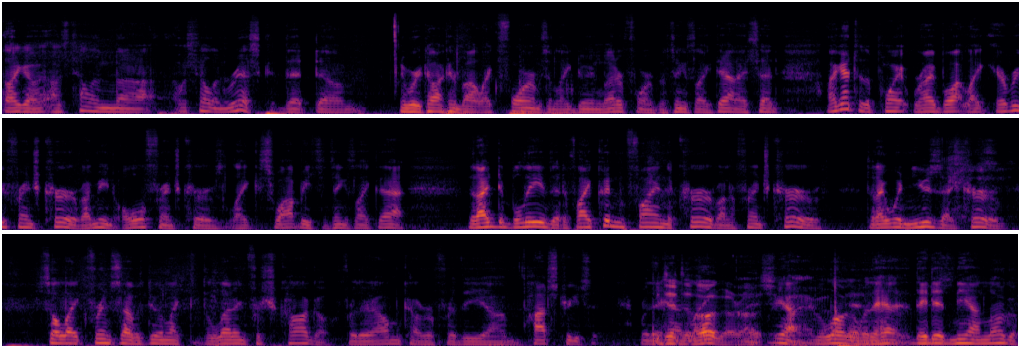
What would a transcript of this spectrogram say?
like I, I was telling uh, I was telling Risk that um, we were talking about like forms and like doing letter forms and things like that. I said I got to the point where I bought like every French curve. I mean, old French curves like swap beats and things like that. That I did believe that if I couldn't find the curve on a French curve, that I wouldn't use that curve. So, like for instance, I was doing like the lettering for Chicago for their album cover for the um, Hot Streets. Where You they did the like- logo, right? Yeah, the logo. Yeah. Where they had they did neon logo.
